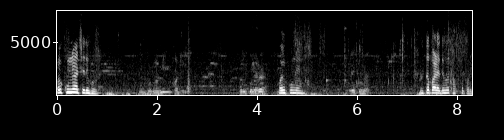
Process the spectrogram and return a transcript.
ওই কোণে আছে দেখো। ওই কোণে। দিতে পারে দেখো থাকতে পারে।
